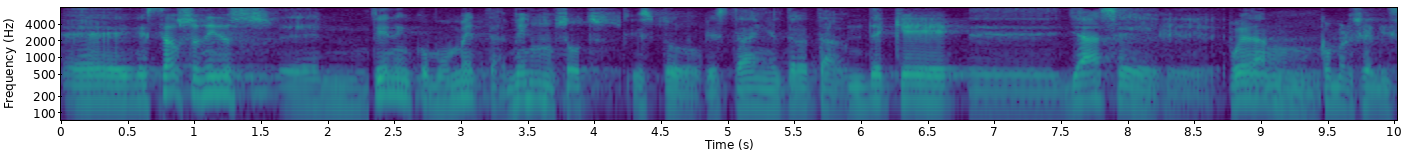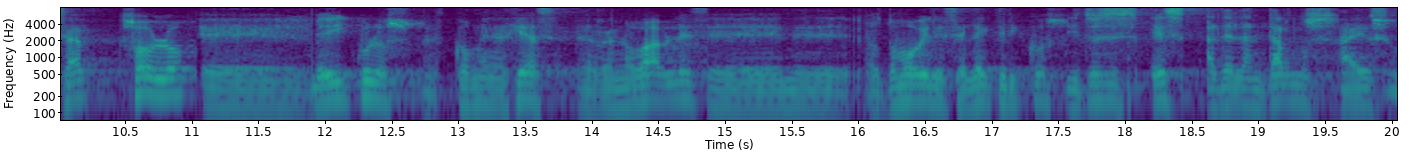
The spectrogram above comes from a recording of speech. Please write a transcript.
eh, Estados Unidos em, tienen como meta, también nosotros, esto está en el tratado, de que eh, ya se eh, puedan comercializar solo eh, vehículos con energías renovables, eh, automóviles eléctricos. Y entonces es adelantarnos a eso,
